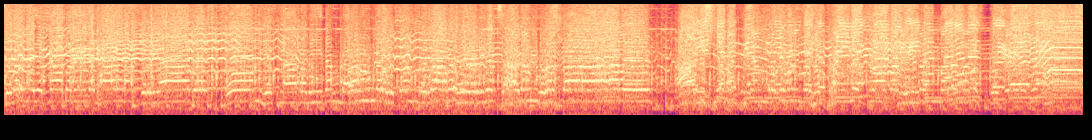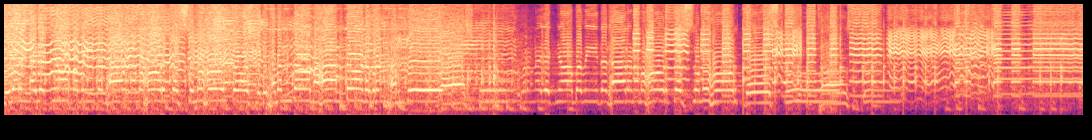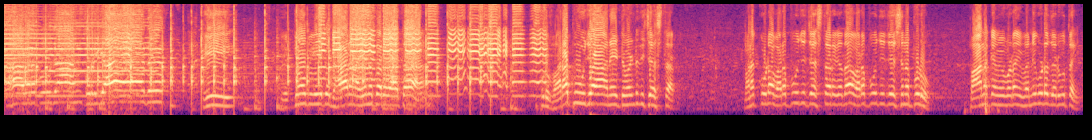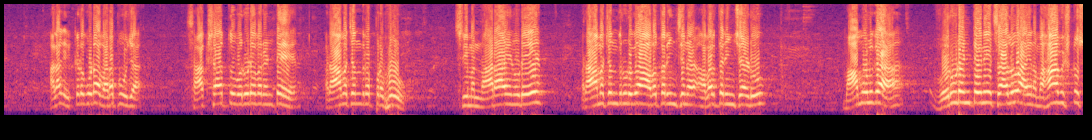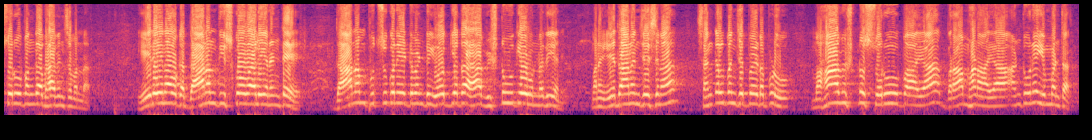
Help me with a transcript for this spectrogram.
పూజాం ఈ యజ్ఞోపవీత ధారణ అయిన తర్వాత ఇప్పుడు వరపూజ అనేటువంటిది చేస్తారు. మనకు కూడా వరపూజ చేస్తారు కదా వరపూజ చేసినప్పుడు పానకం ఇవ్వడం ఇవన్నీ కూడా జరుగుతాయి. అలాగే ఇక్కడ కూడా వరపూజ. సాక్షాత్తు వరుడెవరంటే రామచంద్ర ప్రభు. శ్రీమన్నారాయణుడే రామచంద్రుడుగా అవతరించిన అవతరించాడు. మామూలుగా వరుడంటేనే చాలు ఆయన మహావిష్ణు స్వరూపంగా భావించమన్నారు. ఏదైనా ఒక దానం తీసుకోవాలి అని అంటే దానం పుచ్చుకునేటువంటి యోగ్యత విష్ణువుకే ఉన్నది అని. మనం ఏ దానం చేసినా సంకల్పం చెప్పేటప్పుడు మహావిష్ణు స్వరూపాయ బ్రాహ్మణాయ అంటూనే ఇమ్మంటారు.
